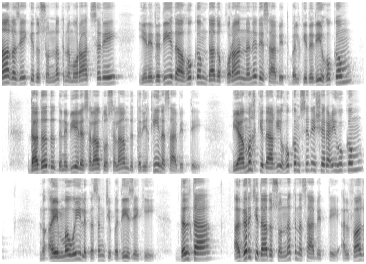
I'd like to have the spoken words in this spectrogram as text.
هغه ځای کې د سنت نه مراد څه دی یعنی د دې دا حکم دا د قران نه نه دی ثابت بلکې د دې حکم دا د د نبی علیه الصلاۃ والسلام د طریقې نه ثابت دی بیا مخ کې داغي حکم څه دی شرعي حکم نو ائمه وی لکه څنګه چې په دې ځکه دلته اگر چې دا د سنت نه ثابت دی الفاظ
